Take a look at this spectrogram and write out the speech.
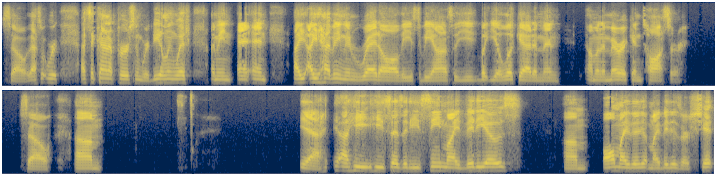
So that's what we're that's the kind of person we're dealing with. I mean, and, and I, I haven't even read all these to be honest with you, but you look at them and I'm an American tosser. So, um, yeah, uh, he he says that he's seen my videos. Um, all my video my videos are shit.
